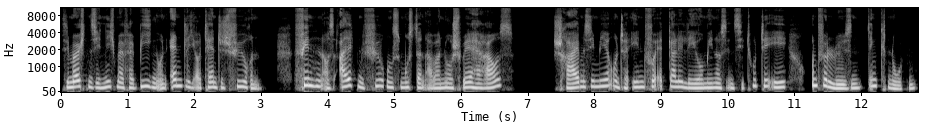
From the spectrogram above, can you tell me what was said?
Sie möchten sich nicht mehr verbiegen und endlich authentisch führen, finden aus alten Führungsmustern aber nur schwer heraus? Schreiben Sie mir unter info at galileo-institut.de und wir lösen den Knoten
